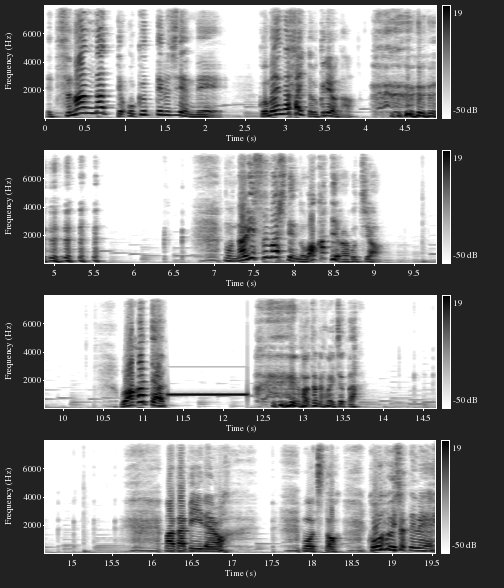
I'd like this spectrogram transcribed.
で、つまんなって送ってる時点で、ごめんなさいって送れよな。もう、なりすましてんの分かってるから、こっちは。分かったよ。また名前言っちゃった。またピーだよ。もうちょっと、興奮しちゃってね。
